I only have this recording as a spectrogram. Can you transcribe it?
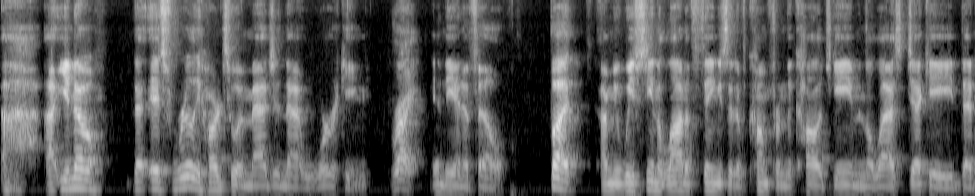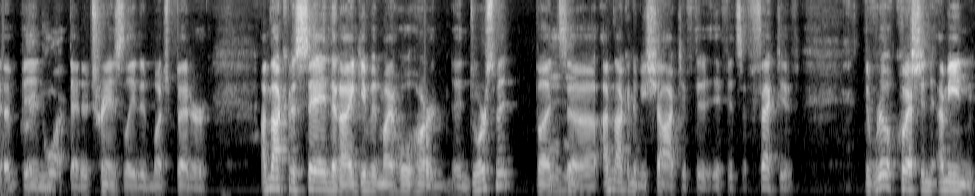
Uh, you know, it's really hard to imagine that working right in the NFL. But I mean, we've seen a lot of things that have come from the college game in the last decade that have been that have translated much better. I'm not going to say that I give it my wholehearted endorsement, but mm-hmm. uh, I'm not going to be shocked if the, if it's effective. The real question, I mean,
